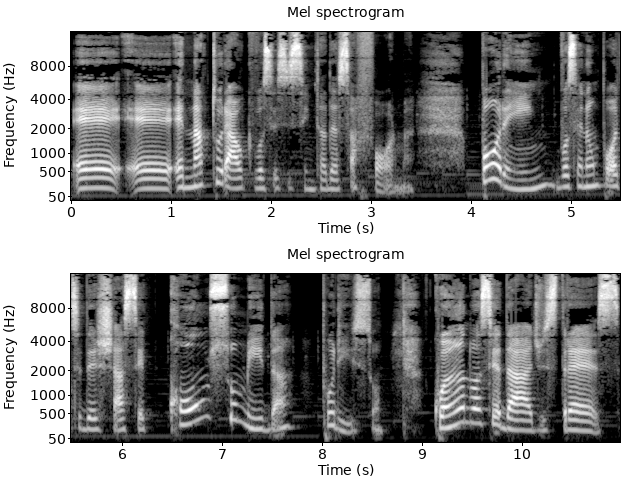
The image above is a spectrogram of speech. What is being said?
é, é, é natural que você se sinta dessa forma. Porém, você não pode se deixar ser consumida por isso. Quando a ansiedade, o estresse,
